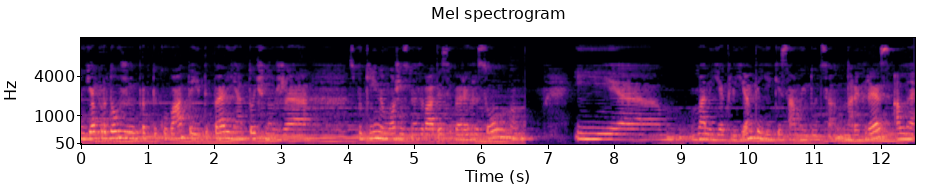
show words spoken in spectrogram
я продовжую практикувати, і тепер я точно вже спокійно можу називати себе регресологом. І е, в мене є клієнти, які саме йдуть за- на регрес. Але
